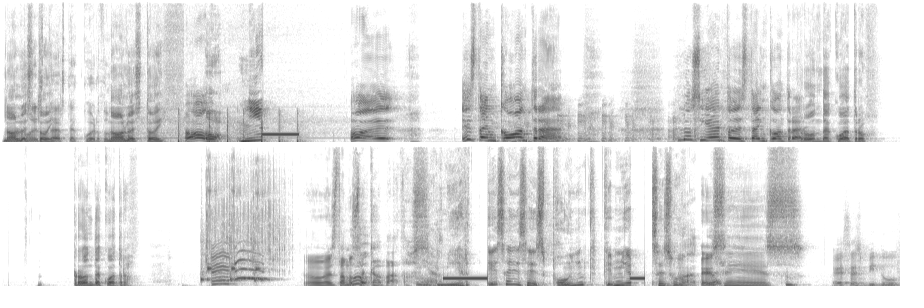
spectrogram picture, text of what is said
No lo ¿No estoy. estás de acuerdo? No lo estoy. Oh, oh eh, está en contra. Lo siento, está en contra. Ronda 4. Ronda 4. Oh, estamos acabados. Mierda. ¿Ese es Spoink? ¿Qué mierda es eso? Ese es. Ese es Bidoof.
